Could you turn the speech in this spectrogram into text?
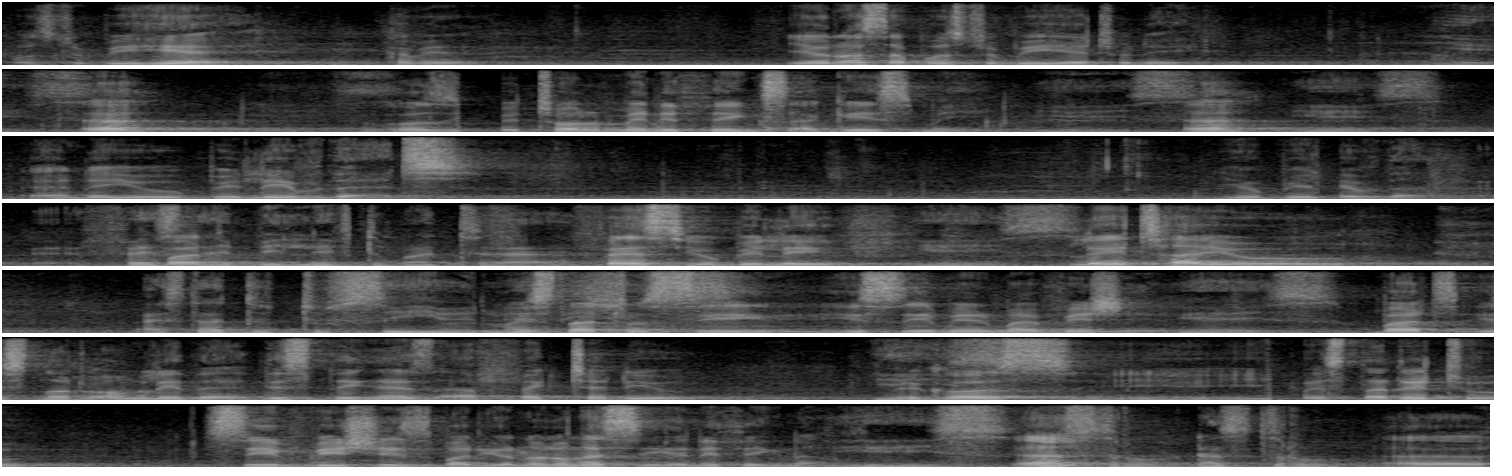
supposed to be here. Come here. You're not supposed to be here today. Yes. Eh? Because you were told many things against me. Yes. Eh? Yes. And you believe that. You believe that. First But- I believed, but uh, First you believe. yes, Later you, I started to see you in my you start to see, you see me in my vision. Yes. But it's not only that. This thing has affected you. Yes. Because you started to see visions, but you're no longer seeing anything now. Yes. Eh? That's true. That's true. Uh,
